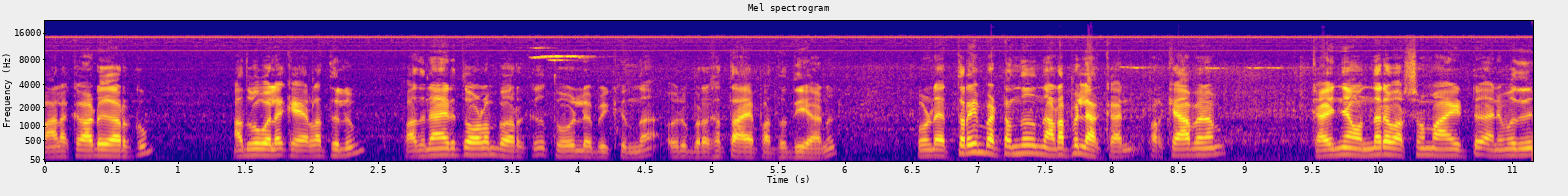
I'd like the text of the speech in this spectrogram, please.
പാലക്കാടുകാർക്കും അതുപോലെ കേരളത്തിലും പതിനായിരത്തോളം പേർക്ക് തൊഴിൽ ലഭിക്കുന്ന ഒരു ബൃഹത്തായ പദ്ധതിയാണ്. അതുകൊണ്ട് എത്രയും പെട്ടെന്ന് നടപ്പിലാക്കാൻ പ്രഖ്യാപനം കഴിഞ്ഞ ഒന്നര വർഷമായിട്ട് അനുമതി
